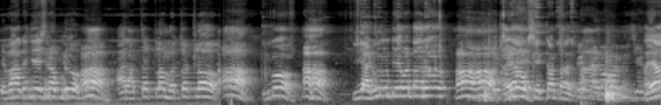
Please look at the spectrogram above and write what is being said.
వివాహం చేసినప్పుడు ఆ. రచ్చట్లో ముచ్చట్లో ఇదిగో ఆహా, ఈ అడవులు ఉంటే ఏమంటారు. అయ్యా ఒక చెట్టు అంటారు. అయ్యా.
